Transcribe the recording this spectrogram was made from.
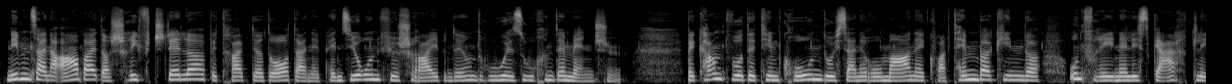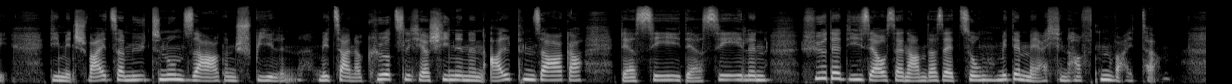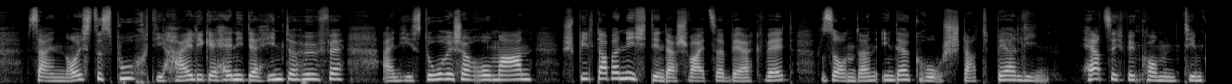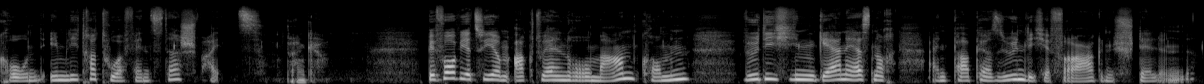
Neben seiner Arbeit als Schriftsteller betreibt er dort eine Pension für schreibende und ruhesuchende Menschen. Bekannt wurde Tim Krohn durch seine Romane Quatemberkinder und Vrenelis Gärtli, die mit Schweizer Mythen und Sagen spielen. Mit seiner kürzlich erschienenen Alpensaga Der See der Seelen führt er diese Auseinandersetzung mit dem Märchenhaften weiter. Sein neuestes Buch, Die heilige Henny der Hinterhöfe, ein historischer Roman, spielt aber nicht in der Schweizer Bergwelt, sondern in der Großstadt Berlin. Herzlich willkommen, Tim Krohn, im Literaturfenster Schweiz. Danke. Bevor wir zu Ihrem aktuellen Roman kommen, würde ich Ihnen gerne erst noch ein paar persönliche Fragen stellen.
